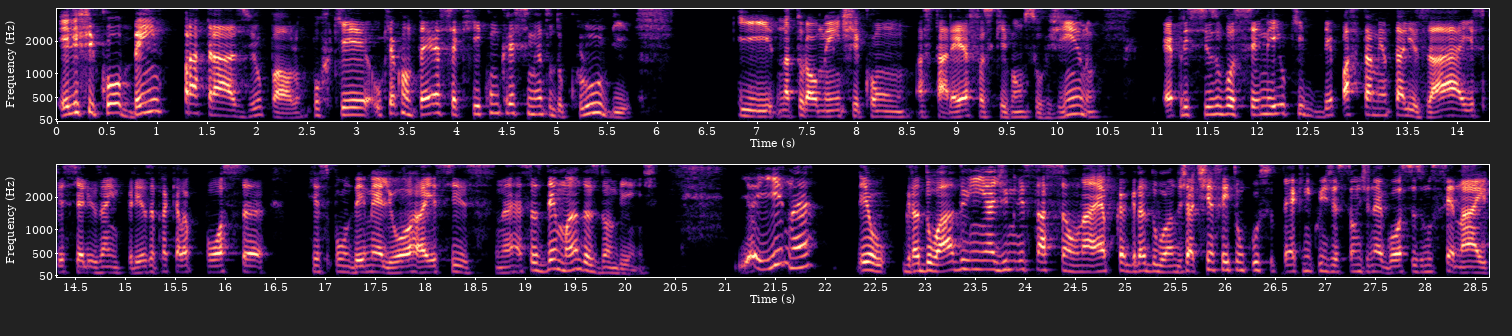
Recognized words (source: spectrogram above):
Ele ficou bem para trás, viu, Paulo? Porque o que acontece é que com o crescimento do clube, e naturalmente com as tarefas que vão surgindo, é preciso você meio que departamentalizar e especializar a empresa para que ela possa responder melhor a esses, né, essas demandas do ambiente. E aí, né, eu, graduado em administração, na época graduando, já tinha feito um curso técnico em gestão de negócios no Senai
